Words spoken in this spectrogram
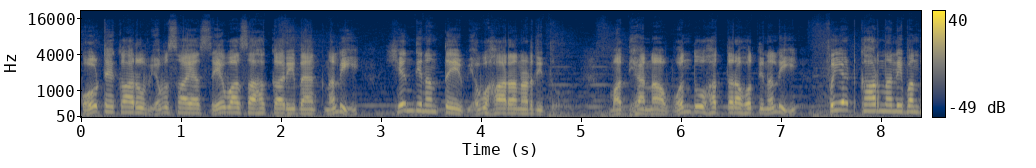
ಕೋಟೆಕಾರು ವ್ಯವಸಾಯ ಸೇವಾ ಸಹಕಾರಿ ಬ್ಯಾಂಕ್ನಲ್ಲಿ ಎಂದಿನಂತೆ ವ್ಯವಹಾರ ನಡೆದಿತ್ತು. ಮಧ್ಯಾಹ್ನ ಒಂದು ಹತ್ತರ ಹೊತ್ತಿನಲ್ಲಿ ಫಿಯಟ್ ಕಾರ್ನಲ್ಲಿ ಬಂದ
